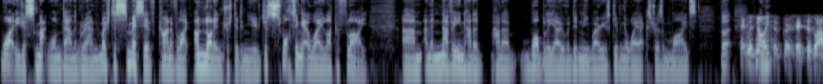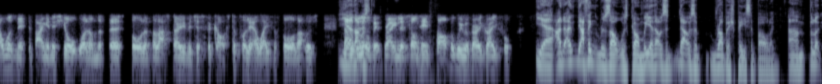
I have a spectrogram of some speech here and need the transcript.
Whiteley just smacked one down the ground. Most dismissive kind of like I'm not interested in you, just swatting it away like a fly. Um, and then Naveen had a had a wobbly over, didn't he, where he was giving away extras and wides. But It was I nice mean- of Griffiths as well, wasn't it, to bang in a short one on the first ball of the last over just for Cox to pull it away for four. That was that Yeah, was that a was- little bit brainless on his part, but we were very grateful. Yeah, I, I I think the result was gone, but yeah, that was a, that was a rubbish piece of bowling. Um, but look,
